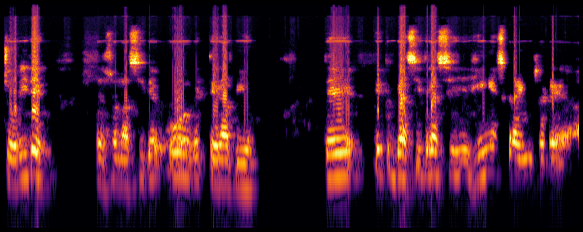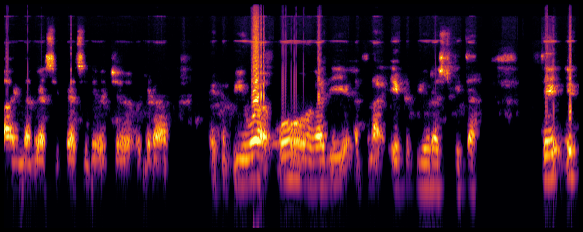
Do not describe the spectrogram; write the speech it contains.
ਚੋਰੀ ਦੇ 379 ਦੇ ਉਹ ਹੈਗੇ 13 ਪੀਓ ਤੇ ਇੱਕ 82 83 ਹੀਨਸ ਕ੍ਰਾਈਮ ਸਾਡੇ ਆ ਜਾਂਦਾ 82 83 ਦੇ ਵਿੱਚ ਜਿਹੜਾ ਇੱਕ ਪੀਓ ਆ ਉਹ ਹੈਗਾ ਜੀ ਆਪਣਾ ਇੱਕ ਪੀਓ ਅਰੈਸਟ ਕੀਤਾ। ਤੇ ਇੱਕ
